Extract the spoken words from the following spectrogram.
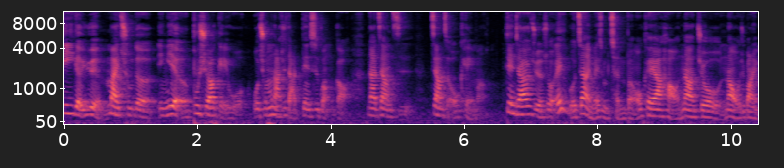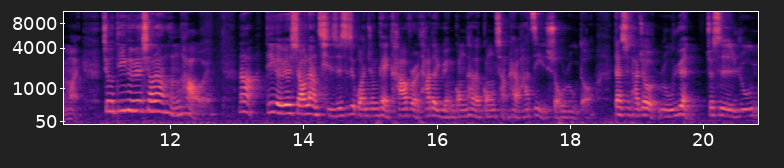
第一个月卖出的营业额不需要给我，我全部拿去打电视广告。那这样子，这样子 OK 吗？”店家会觉得说，哎，我这样也没什么成本，OK 啊，好，那就那我就帮你卖。结果第一个月销量很好，哎，那第一个月销量其实是完全可以 cover 他的员工、他的工厂还有他自己收入的。但是他就如愿，就是如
